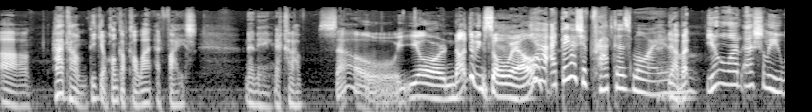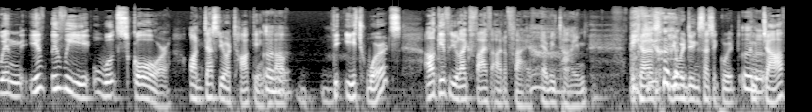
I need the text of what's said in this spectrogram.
เอ่อห้าคำที่เกี่ยวข้องกับคาว่า advice นั่นเองนะครับ so you're not doing so well yeah, I think I should practice more. You know? Yeah, but you know what? Actually, when if if we would score on just your talking Mm-hmm. about the each words, I'll give you like five out of five every time because you. were doing such a good Mm-hmm. good job,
